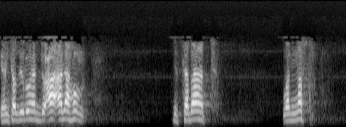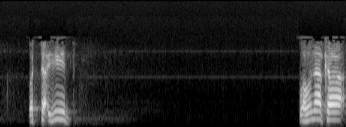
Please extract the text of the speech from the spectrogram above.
ينتظرون الدعاء لهم بالثبات والنصر والتأييد. وهناك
